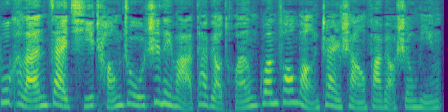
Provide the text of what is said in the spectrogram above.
乌克兰在其常驻日内瓦代表团官方网站上发表声明，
